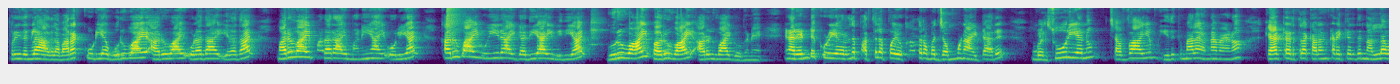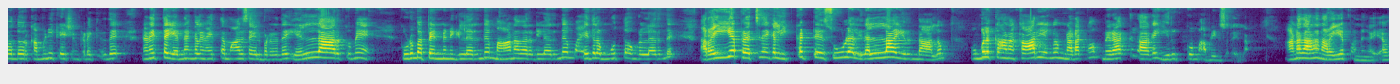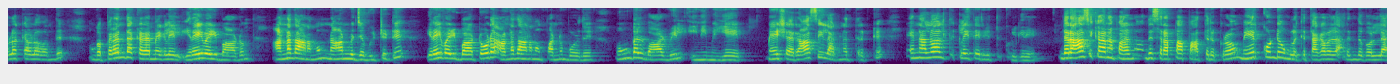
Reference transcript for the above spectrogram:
புரியுதுங்களா? அதில் வரக்கூடிய உருவாய் அருவாய் உளதாய் இளதாய் மறுவாய் மலராய் மணியாய் ஒளியாய் கருவாய் உயிராய் கதியாய் விதியாய் குருவாய் வருவாய் அருள்வாய் குகனே. ஏன்னா ரெண்டு குழியவர் வந்து பத்தில் போய் உட்காந்து ரொம்ப ஜம்முன்னு ஆயிட்டாரு. உங்களுக்கு சூரியனும் செவ்வாயும் இதுக்கு மேலே என்ன வேணும்? கேட்ட இடத்துல கடன் கிடைக்கிறது நல்ல வந்து ஒரு கம்யூனிகேஷன் கிடைக்கிறது நினைத்த எண்ணங்கள் நினைத்த மாதிரி செயல்படுறது எல்லாருக்குமே குடும்ப பெண்மணிகள்லேருந்து மாணவர்கள்லேருந்து வயதில் மூத்தவங்கள்லேருந்து நிறைய பிரச்சனைகள் இக்கட்டு சூழல் இதெல்லாம் இருந்தாலும் உங்களுக்கான காரியங்களும் நடக்கும் மிராக்கலாக இருக்கும் அப்படின்னு சொல்லிடலாம். அன்னதானம் நிறைய பண்ணுங்கள் எவ்வளோக்கு எவ்வளோ வந்து உங்கள் பிறந்த கிழமைகளில் இறை வழிபாடும் அன்னதானமும் நான்வெஜ்ஜை விட்டுட்டு இறை வழிபாட்டோடு அன்னதானமும் பண்ணும்பொழுது உங்கள் வாழ்வில் இனிமையே. மேஷ ராசி லக்னத்திற்கு என் நல்வாழ்த்துக்களை தெரிவித்துக் கொள்கிறேன். இந்த ராசிக்கான பலனை வந்து சிறப்பாக பார்த்துருக்குறோம். மேற்கொண்டு உங்களுக்கு தகவல் அறிந்து கொள்ள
